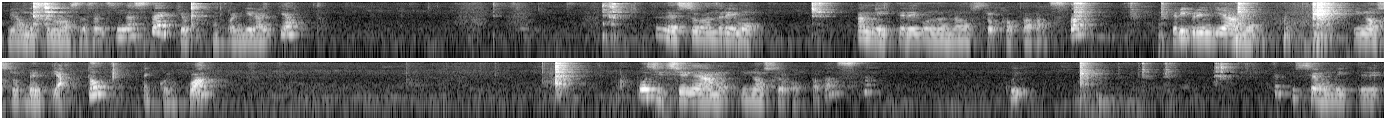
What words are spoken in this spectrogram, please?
Abbiamo messo la nostra salsina a specchio, accompagnerà il piatto. Adesso lo andremo a mettere con il nostro coppa pasta. Riprendiamo il nostro bel piatto. Eccolo qua. Posizioniamo il nostro coppa pasta. Qui. E possiamo mettere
